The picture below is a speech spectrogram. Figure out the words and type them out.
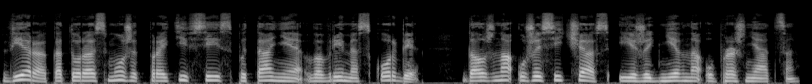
Вера, которая сможет пройти все испытания во время скорби, должна уже сейчас и ежедневно упражняться.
